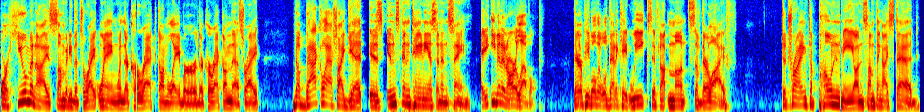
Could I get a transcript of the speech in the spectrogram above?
or humanize somebody that's right wing when they're correct on labor or they're correct on this, right? The backlash I get is instantaneous and insane, even at our level. There are people that will dedicate weeks, if not months, of their life to trying to pwn me on something I said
